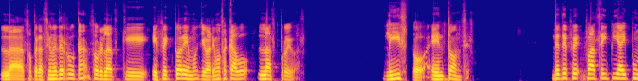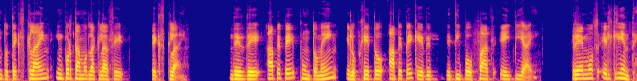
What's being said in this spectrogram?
las operaciones de ruta sobre las que efectuaremos, llevaremos a cabo las pruebas. Listo, entonces desde FastAPI.TextClient importamos la clase TextClient. Desde app.main el objeto app que es de, tipo FastAPI. Creemos el cliente.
